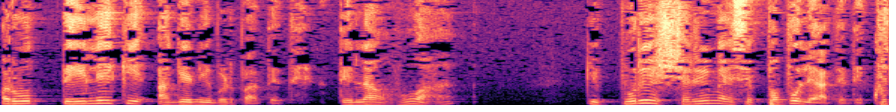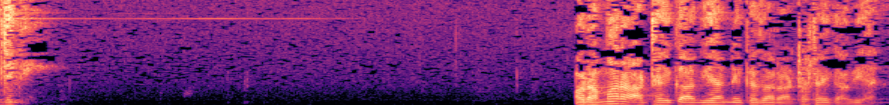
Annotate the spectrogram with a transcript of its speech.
और वो तेले के आगे नहीं बढ़ पाते थे। तेला हुआ कि पूरे शरीर में ऐसे पपोले आते थे खुजली और हमारा अठाई का अभियान, एक हज़ार अठाई का अभियान।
